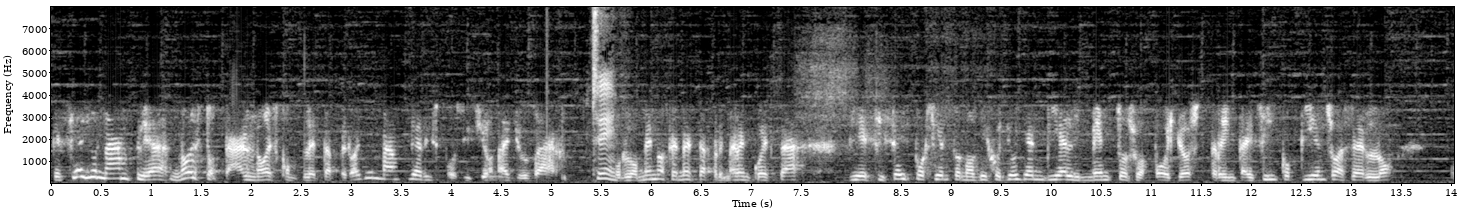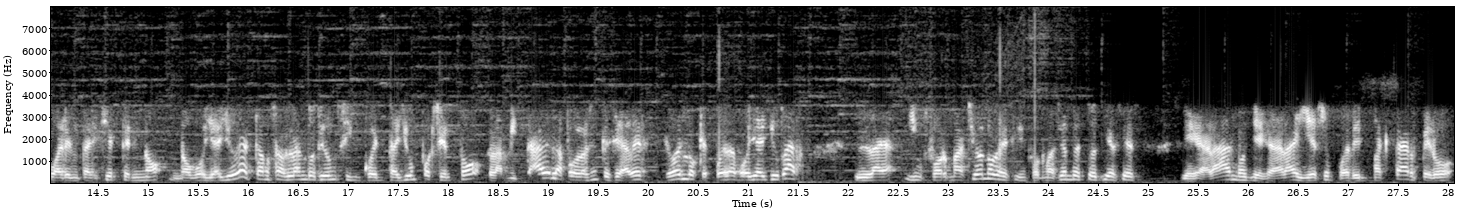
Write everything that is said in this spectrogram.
que sí hay una amplia, no es total, no es completa, pero hay una amplia disposición a ayudar. Por lo menos en esta primera encuesta, 16% nos dijo, yo ya envié alimentos o apoyos, 35% pienso hacerlo, 47% no, no voy a ayudar. Estamos hablando de un 51%, la mitad de la población que dice, a ver, yo en lo que pueda voy a ayudar. La información o desinformación de estos días es, llegará, no llegará y eso puede impactar, pero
